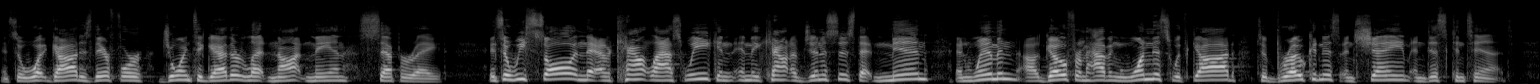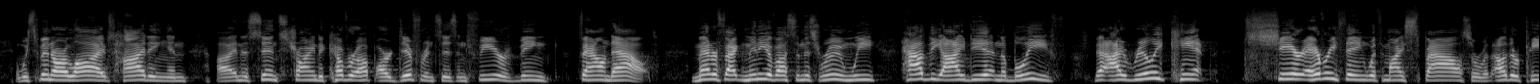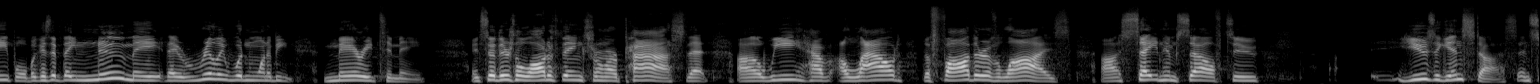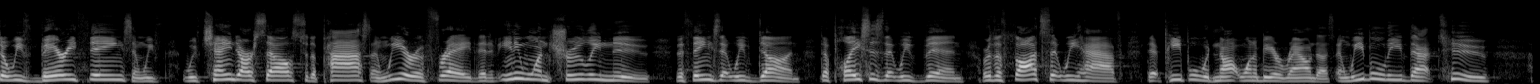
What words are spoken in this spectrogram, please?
And so, what God is therefore joined together, let not man separate. And so we saw in the account last week, in, in the account of Genesis, that men and women uh, go from having oneness with God to brokenness and shame and discontent. And we spend our lives hiding and, uh, in a sense, trying to cover up our differences in fear of being found out. Matter of fact, many of us in this room, we have the idea and the belief that I really can't share everything with my spouse or with other people because if they knew me, they really wouldn't want to be married to me. And so there's a lot of things from our past that uh, we have allowed the father of lies, uh, Satan himself, to use against us. And so we've buried things and we've, we've chained ourselves to the past, and we are afraid that if anyone truly knew the things that we've done, the places that we've been, or the thoughts that we have, that people would not want to be around us. And we believe that too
